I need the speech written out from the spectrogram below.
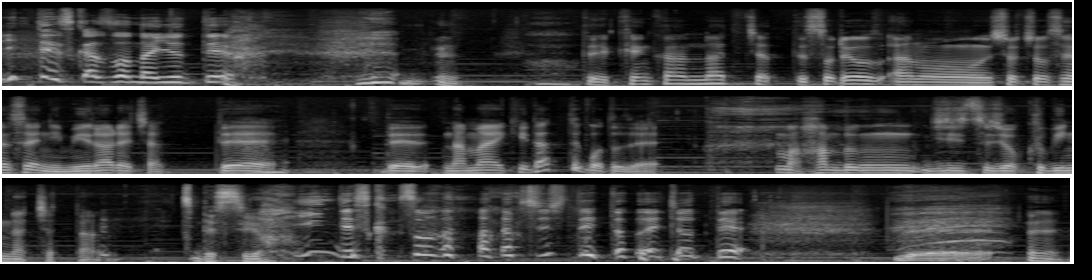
いいですかそんな言って。で喧嘩になっちゃってそれをあの所長先生に見られちゃって、はい、で生意気だってことで、まあ、半分事実上クビになっちゃったんですよ。いいんですかそんな話していただいちゃって。で、うん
